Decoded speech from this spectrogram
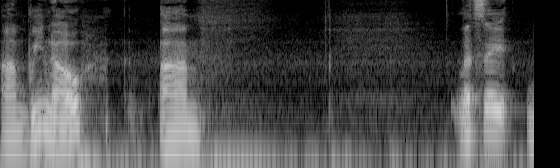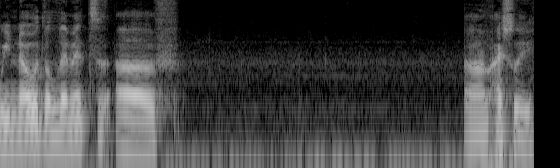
um, we know um, let's say we know the limit of um, actually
